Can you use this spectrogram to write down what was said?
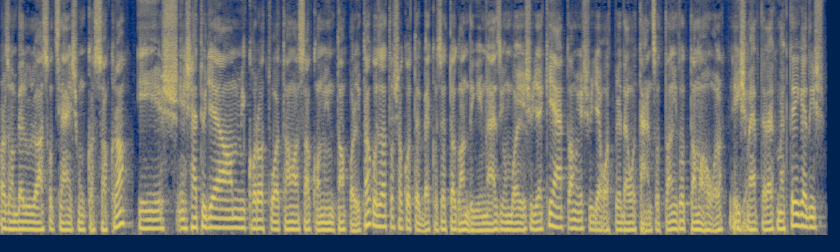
azon belül a szociális munkaszakra, és, és hát ugye amikor ott voltam a szakon, mint nappali tagozatos, akkor többek között a Gandhi gimnáziumban is ugye kiártam, és ugye ott például táncot tanítottam, ahol Igen. ismertelek meg téged is,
